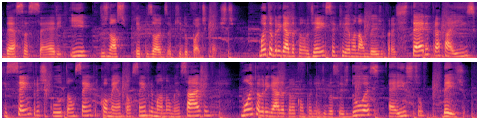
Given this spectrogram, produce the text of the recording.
dessa série e dos nossos episódios aqui do podcast. Muito obrigada pela audiência. Queria mandar um beijo para Esther e para Thaís, que sempre escutam, sempre comentam, sempre mandam mensagem. Muito obrigada pela companhia de vocês duas. É isso. Beijo.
